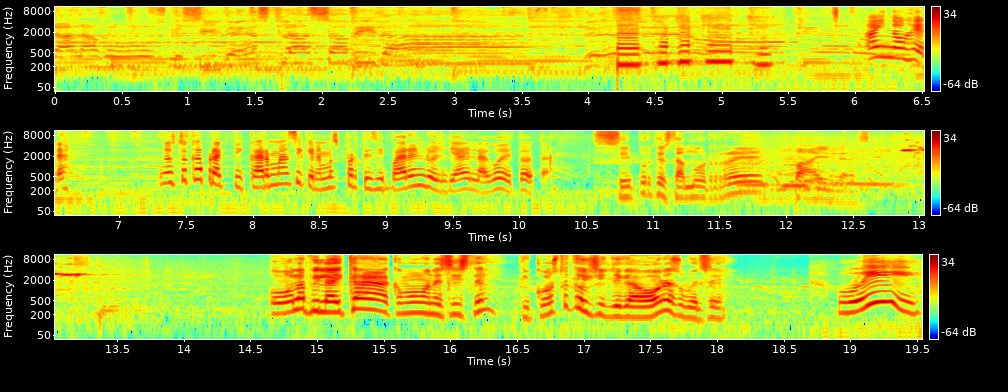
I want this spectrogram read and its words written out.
da la voz, que si desplaza vidas. Ay, no, Jera. Nos toca practicar más si queremos participar en lo del Día del Lago de Tota. Sí, porque estamos re bailas. Hola, Pilaica, ¿cómo amaneciste? ¿Qué costa que hoy sí llega ahora, su merced? Uy,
